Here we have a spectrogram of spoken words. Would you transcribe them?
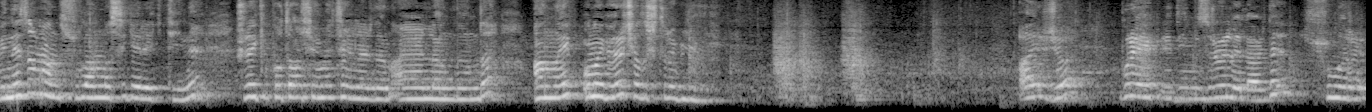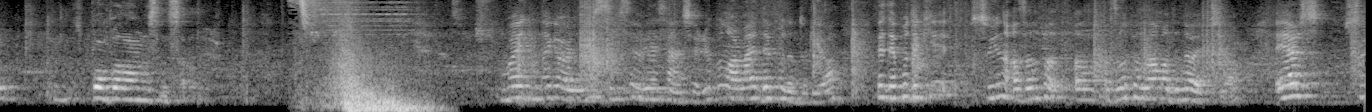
ve ne zaman sulanması gerektiğini şuradaki potansiyometrelerden ayarlandığında anlayıp ona göre çalıştırabiliyor. Ayrıca buraya eklediğimiz rölelerde suları pompalanmasını sağlıyor. Bu elimde gördüğünüz sıvı seviye sensörü. Bu normal depoda duruyor. Ve depodaki suyun azalıp, azalıp azalmadığını ölçüyor. Eğer su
